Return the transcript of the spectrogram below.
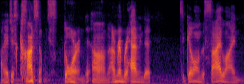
I mean, it just constantly stormed. Um, I remember having to to go on the sideline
